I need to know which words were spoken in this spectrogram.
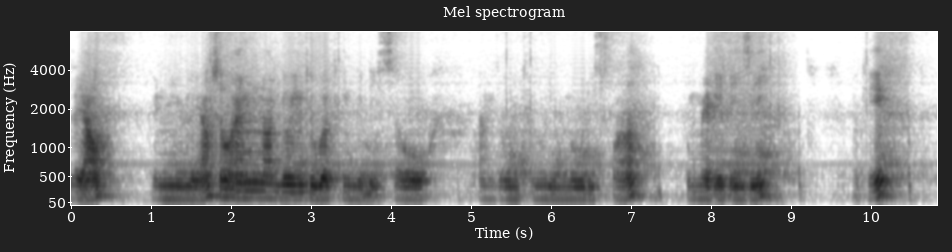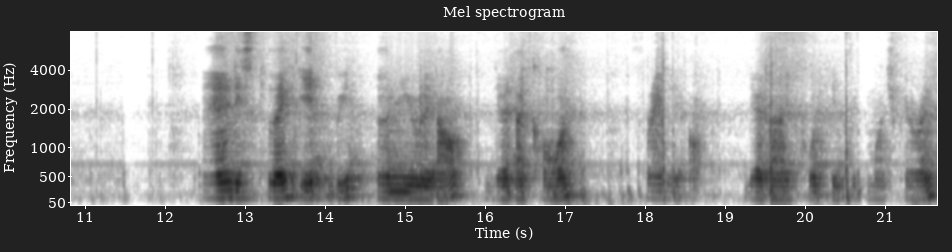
layout a new layout. So I'm not going to working with this. So I'm going to remove this file to make it easy. Okay. And display it with a new layout that I call frame layout that I put it with match parent.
